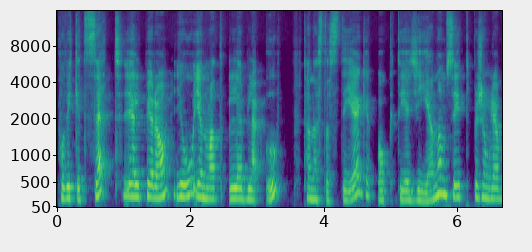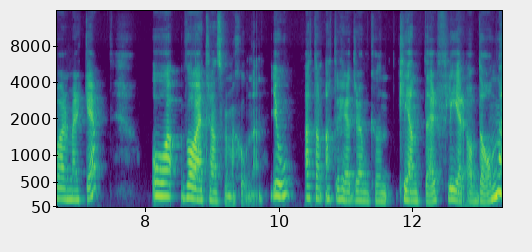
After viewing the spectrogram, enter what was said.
På vilket sätt hjälper jag dem? Jo, genom att levla upp, ta nästa steg och det genom sitt personliga varumärke. Och vad är transformationen? Jo, att de attraherar drömklienter, fler av dem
